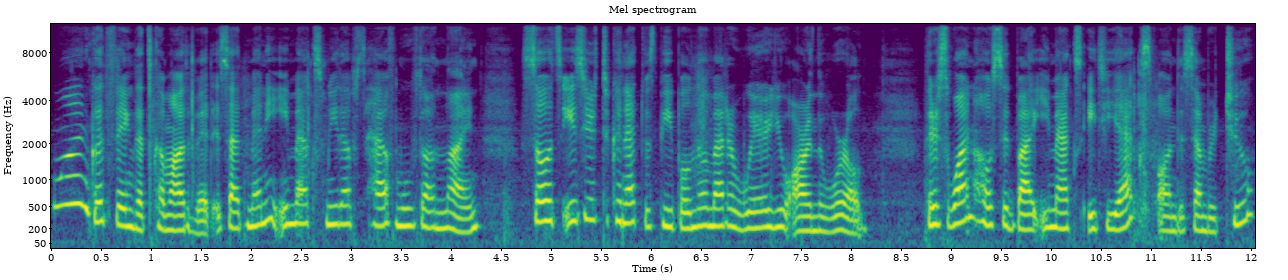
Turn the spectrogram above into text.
One good thing that's come out of it is that many Emacs meetups have moved online, so it's easier to connect with people no matter where you are in the world. There's one hosted by Emacs ATX on December 2,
